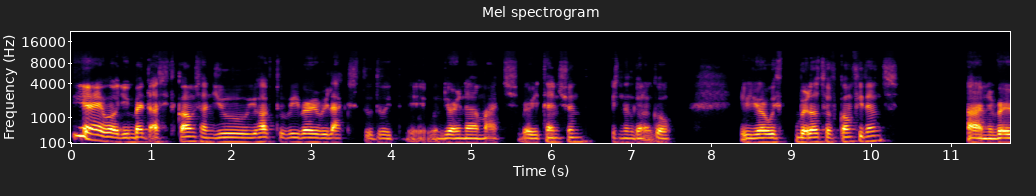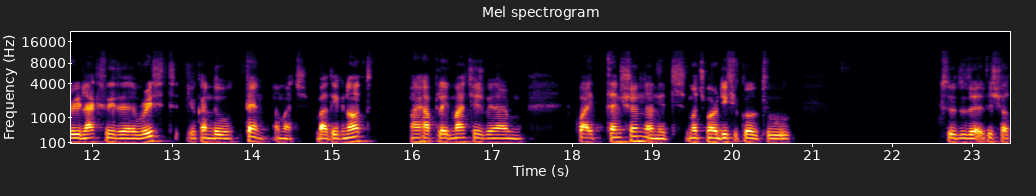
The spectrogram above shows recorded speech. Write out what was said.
Yeah well you invent as it comes and you you have to be very relaxed to do it. Eh, when you're in a match very tension it's not gonna go. If you're with a lot of confidence and very relaxed with the wrist you can do 10 a match. But if not i have played matches where i'm quite tension and it's much more difficult to to do the, the shot.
